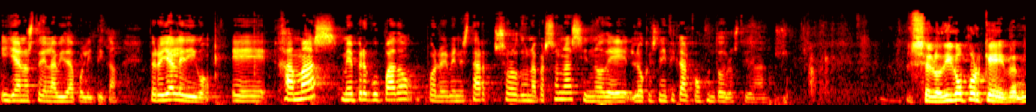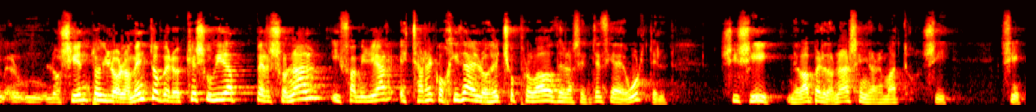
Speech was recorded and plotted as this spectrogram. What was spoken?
y ya no estoy en la vida política. Pero ya le digo, eh, jamás me he preocupado por el bienestar solo de una persona, sino de lo que significa el conjunto de los ciudadanos. Se lo digo porque mm, lo siento y lo lamento, pero es que su vida personal y familiar está recogida en los hechos probados de la sentencia de Gürtel. Sí, sí, me va a perdonar, señor Amato, sí, sí.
